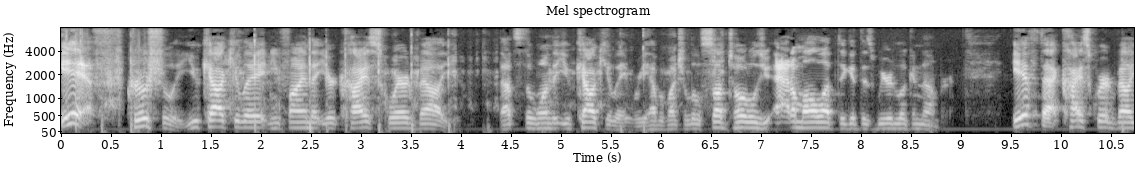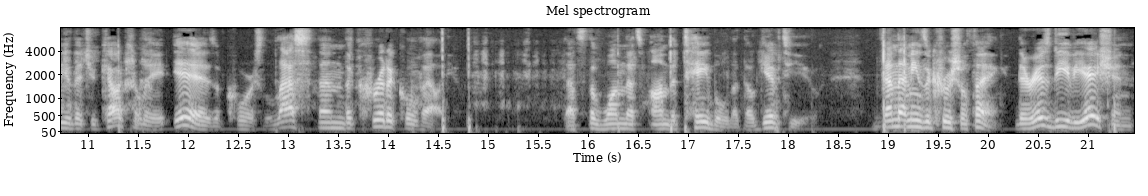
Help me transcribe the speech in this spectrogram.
If, crucially, you calculate and you find that your chi-squared value, that's the one that you calculate where you have a bunch of little subtotals, you add them all up to get this weird looking number. If that chi-squared value that you calculate is, of course, less than the critical value, that's the one that's on the table that they'll give to you then that means a crucial thing. There is deviation,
